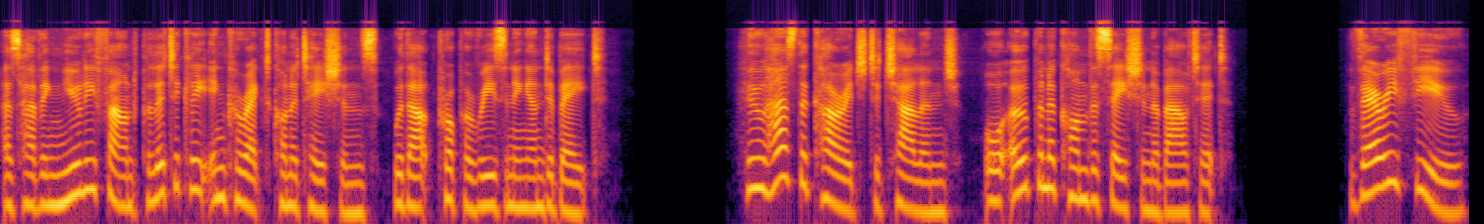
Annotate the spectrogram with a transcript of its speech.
as having newly found politically incorrect connotations without proper reasoning and debate. Who has the courage to challenge or open a conversation about it? Very few,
